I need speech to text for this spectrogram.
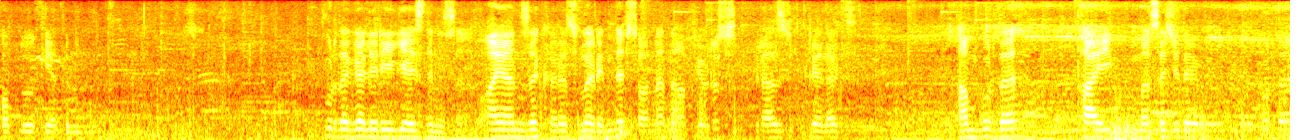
toplu fiyatı bilmiyorum. Burada galeriyi gezdiniz. Ayağınıza kara sular indi. Sonra ne yapıyoruz? Birazcık relax. Tam burada Tay masajı devreye. Burada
